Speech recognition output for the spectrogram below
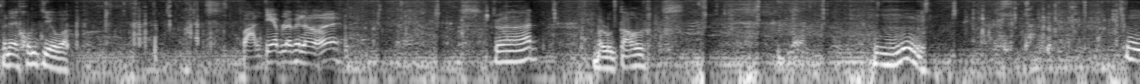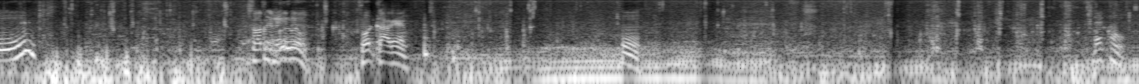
ไม่ได้คุ้มจิวอะหวานเจี๊ยบเลยพี่น้องเอ้ยเกิดบลูเตาอืมอืมสดอีกนิดนึงรสคางเองอืมได้ขู่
